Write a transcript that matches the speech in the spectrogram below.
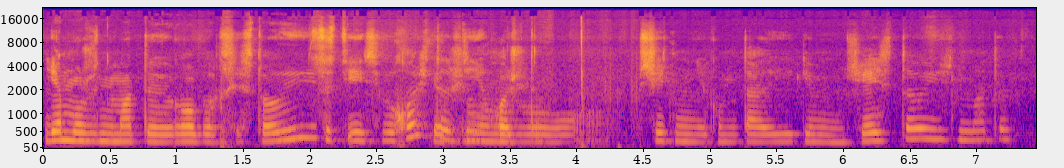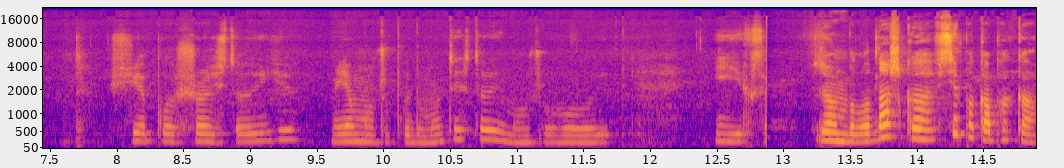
Я можу знімати Roblox історії. Якщо ви хочете, Якщо я ви пишіть мені коментарі, які мені ще історії знімати. Ще про що історії. Я можу придумати історії, можу говорити. І все. З вами була Дашка. Всім пока-пока.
